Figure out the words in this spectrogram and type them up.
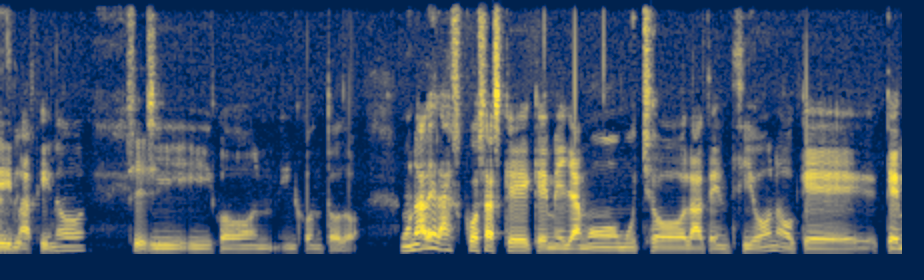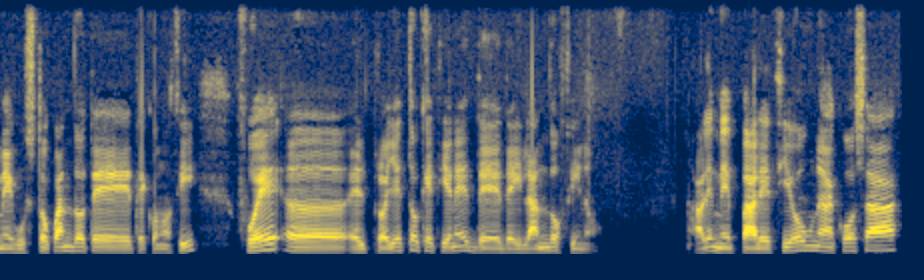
imagino, y, y, con, y con todo. Una de las cosas que, me llamó mucho la atención o que, me gustó cuando te, conocí fue eh, el proyecto que tienes de, hilando fino. ¿Vale? Me pareció una cosa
